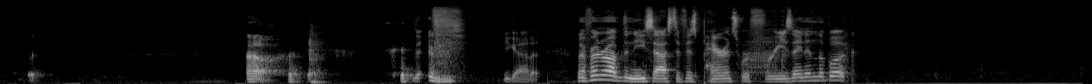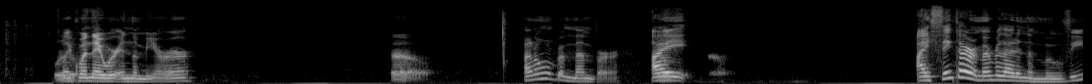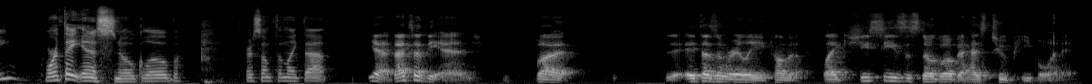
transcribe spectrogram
Oh. Okay. you got it. My friend Rob Denise asked if his parents were freezing in the book, Where like the- when they were in the mirror. Oh. I don't remember. Oh, I. I think I remember that in the movie. Weren't they in a snow globe or something like that? Yeah, that's at the end, but it doesn't really come. Like she sees the snow globe that has two people in it.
